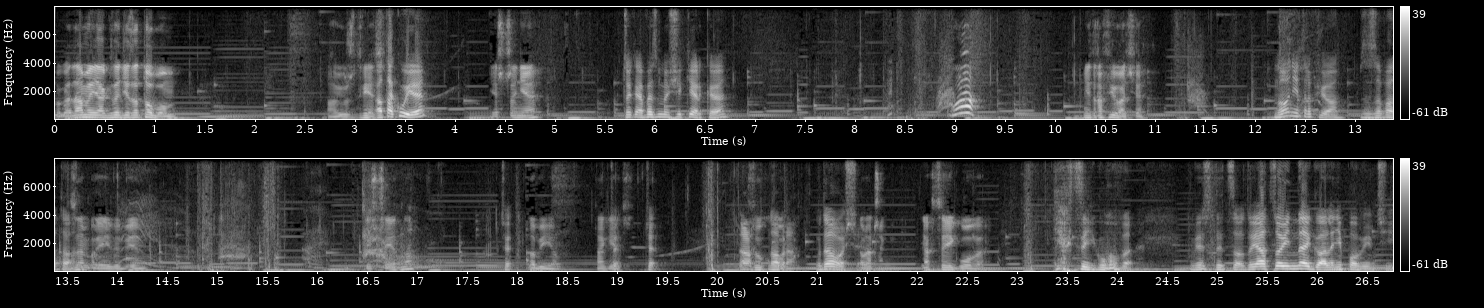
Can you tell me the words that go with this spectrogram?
Pogadamy jak będzie za tobą. A już dwie. Atakuje! Jeszcze nie. Czekaj, wezmę siekierkę. Nie trafiła cię. No, nie trafiła. Za zawata. Zęba jej wybiłem. Jeszcze jedna? Cze- Dobij ją. Tak jest. A, Zuchło. dobra, udało się. Dobra, czekaj. Ja chcę jej głowę. Ja chcę jej głowę. Wiesz ty co, to ja co innego, ale nie powiem ci.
